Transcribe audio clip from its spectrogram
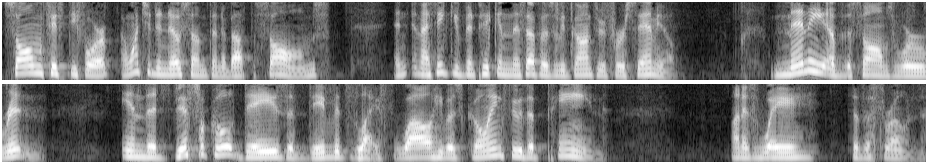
Psalm 54. I want you to know something about the Psalms, and, and I think you've been picking this up as we've gone through 1 Samuel. Many of the Psalms were written in the difficult days of David's life while he was going through the pain on his way to the throne.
